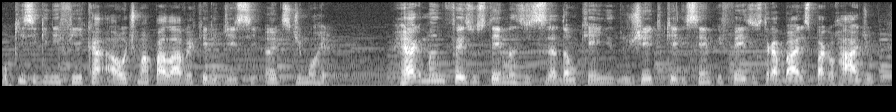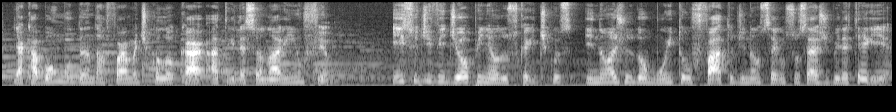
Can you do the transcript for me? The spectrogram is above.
o que significa a última palavra que ele disse antes de morrer. Herman fez os temas de Cidadão Kane do jeito que ele sempre fez os trabalhos para o rádio e acabou mudando a forma de colocar a trilha sonora em um filme. Isso dividiu a opinião dos críticos e não ajudou muito o fato de não ser um sucesso de bilheteria,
